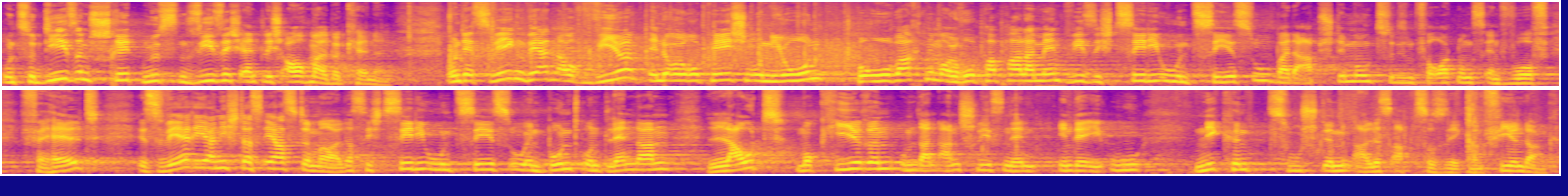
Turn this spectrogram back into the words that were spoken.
Und zu diesem Schritt müssen Sie sich endlich auch mal bekennen. Und deswegen werden auch wir in der Europäischen Union beobachten, im Europaparlament, wie sich CDU und CSU bei der Abstimmung zu diesem Verordnungsentwurf verhält. Es wäre ja nicht das erste Mal, dass sich CDU und CSU in Bund und Ländern laut mokieren, um dann anschließend in der EU nickend zustimmen, alles abzusegnen. Vielen Dank.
